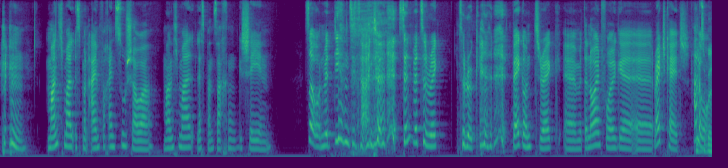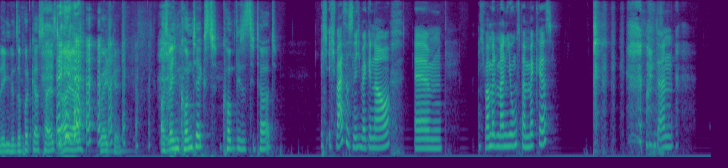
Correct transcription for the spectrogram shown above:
Manchmal ist man einfach ein Zuschauer. Manchmal lässt man Sachen geschehen. So, und mit diesem Zitat sind wir zurück. Zurück. Back on track äh, mit der neuen Folge äh, Rage Cage. Hallo. Kurz überlegen, wie unser Podcast heißt. Ah ja, Rage Cage. Aus welchem Kontext kommt dieses Zitat? Ich, ich weiß es nicht mehr genau. Ähm, ich war mit meinen Jungs beim Meckes und dann,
